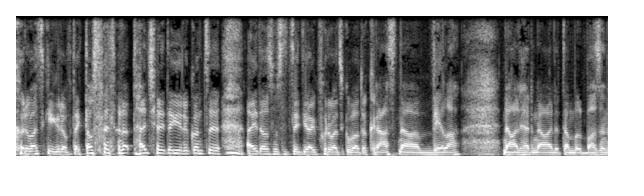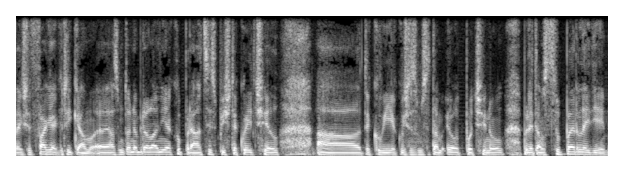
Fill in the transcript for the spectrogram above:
Chorvatský grob, tak tam jsme to natáčeli, takže dokonce i tam jsem se cítil jak v Chorvatsku, byla to krásná vila, nádherná, kde tam byl bazén, takže fakt, jak říkám, já jsem to nebral ani jako práci, spíš takový chill a takový, jako že jsem se tam i odpočinul, byli tam super lidi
